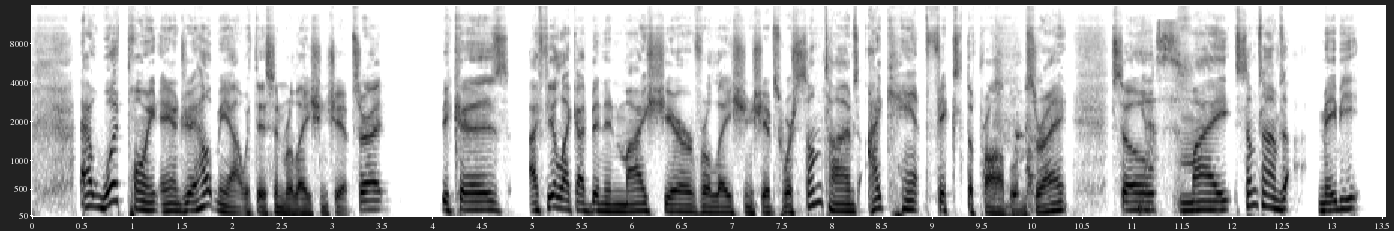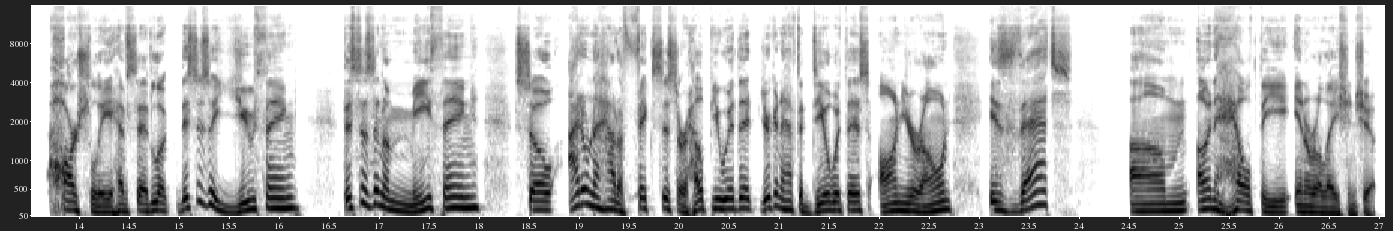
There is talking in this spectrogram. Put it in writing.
At what point, Andrea, help me out with this in relationships, all right? Because I feel like I've been in my share of relationships where sometimes I can't fix the problems, right? So Yes. my sometimes maybe harshly have said, look, this is a you thing. This isn't a me thing. So I don't know how to fix this or help you with it. You're going to have to deal with this on your own. Is that um, unhealthy in a relationship?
